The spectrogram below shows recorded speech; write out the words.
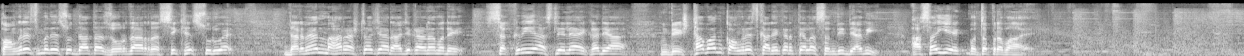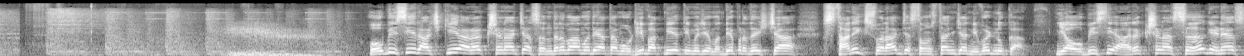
काँग्रेसमध्ये सुद्धा आता जोरदार रस्सीखेच सुरू आहे. दरम्यान महाराष्ट्राच्या राजकारणामध्ये सक्रिय असलेल्या एखाद्या निष्ठावान काँग्रेस कार्यकर्त्याला संधी द्यावी असाही एक मतप्रवाह आहे. ओबीसी राजकीय आरक्षणाच्या संदर्भामध्ये आता मोठी बातमी आहे ती म्हणजे मध्य प्रदेशच्या स्थानिक स्वराज्य संस्थांच्या निवडणुका. या ओबीसी आरक्षणासह घेण्यास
